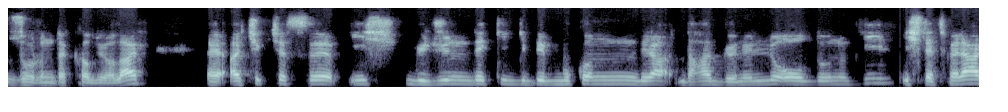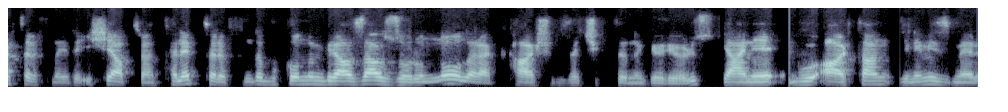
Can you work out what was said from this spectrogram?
zorunda kalıyorlar. E, açıkçası iş gücündeki gibi bu konunun biraz daha gönüllü olduğunu değil, işletmeler tarafında ya da işi yaptıran talep tarafında bu konunun biraz daha zorunlu olarak karşımıza çıktığını görüyoruz. Yani bu artan dinamizme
